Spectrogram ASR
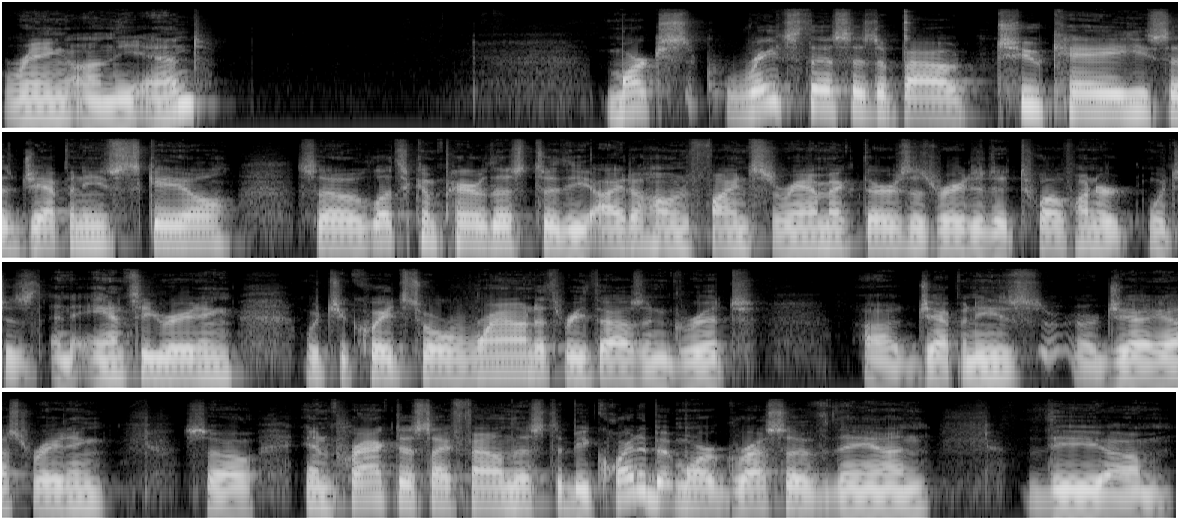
ring on the end. Marks rates this as about 2K, he says Japanese scale. So let's compare this to the Idahone Fine Ceramic. Theirs is rated at 1200, which is an ANSI rating, which equates to around a 3000 grit uh, Japanese or JIS rating. So in practice, I found this to be quite a bit more aggressive than the um,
